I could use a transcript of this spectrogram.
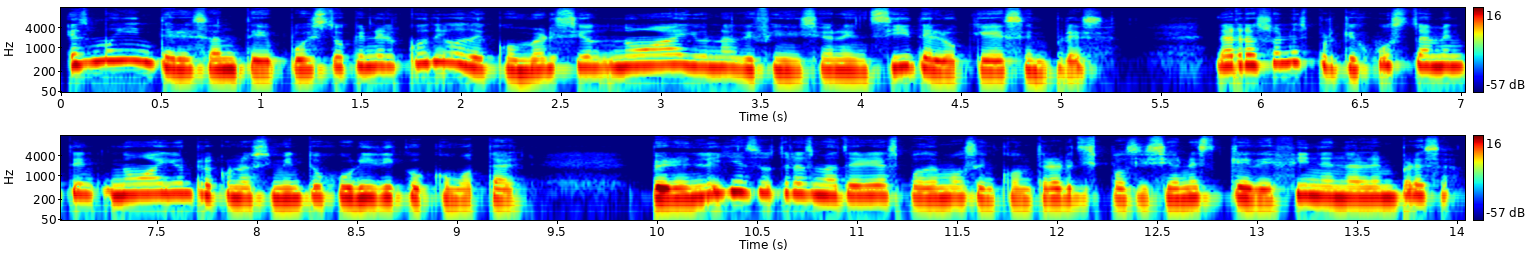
Es muy interesante, puesto que en el Código de Comercio no hay una definición en sí de lo que es empresa. La razón es porque justamente no hay un reconocimiento jurídico como tal, pero en leyes de otras materias podemos encontrar disposiciones que definen a la empresa.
